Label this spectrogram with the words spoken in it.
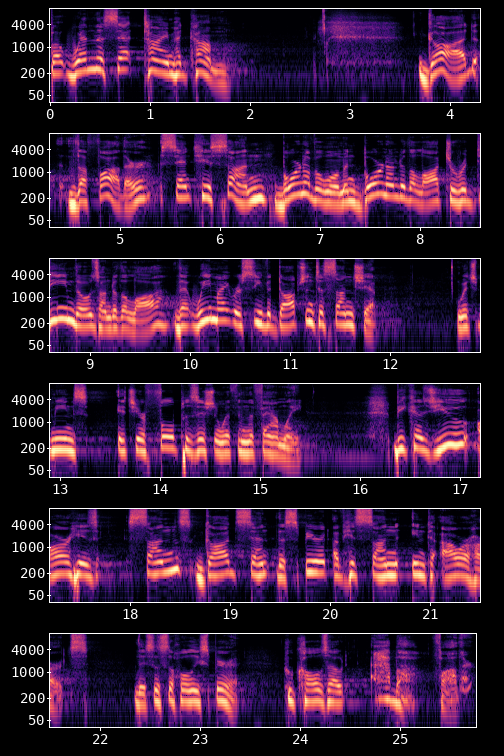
But when the set time had come, God, the Father, sent his Son, born of a woman, born under the law, to redeem those under the law, that we might receive adoption to sonship, which means it's your full position within the family. Because you are his sons, God sent the Spirit of his Son into our hearts. This is the Holy Spirit who calls out, Abba, Father.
